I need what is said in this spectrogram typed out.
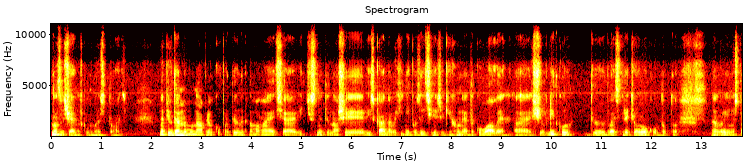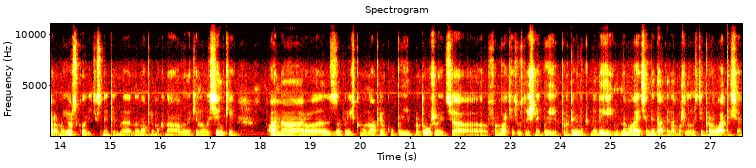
надзвичайно складної ситуації. На південному напрямку противник намагається відтіснити наші війська на вихідні позиції, з яких вони атакували е, ще влітку 23-го року, тобто е, в районі Старомайорського, відтіснити на напрямок на Великі Новосілки. А на Запорізькому напрямку бої продовжуються в форматі зустрічних боїв. Противник не дає, намагається не дати нам можливості прорватися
